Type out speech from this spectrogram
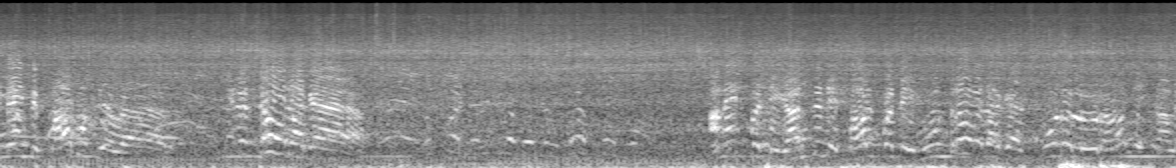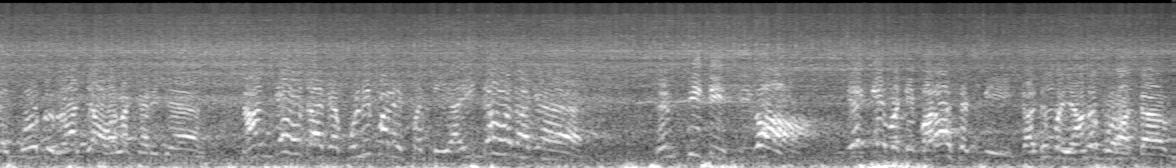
இணைந்து பாபு தேவர். இரண்டாவதாக அணைப்பட்டி கர்ப்பிணி பால்பட்டை மூன்றாவதாக கூடலூர் ஆசைக்காலை போது ராஜா வழக்கறிஞர். நான்காவதாக புலிமலைப்பட்டி ஐந்தாவதாக எம்சிடி சிவா. ஏகேபட்டி பராசக்தி கடுமையான போராட்டம்.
